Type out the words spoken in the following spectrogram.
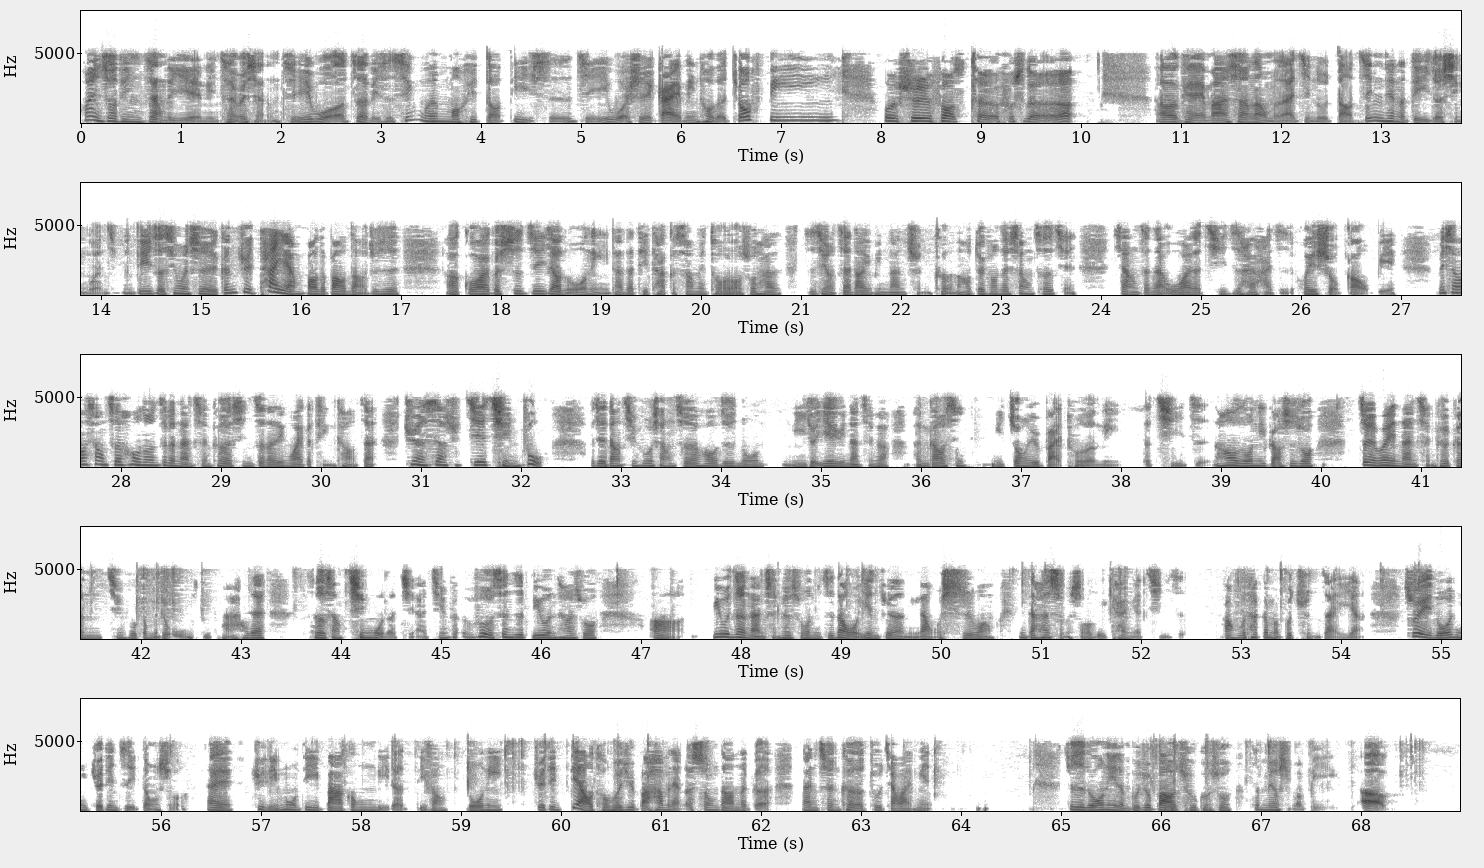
欢迎收听这样的夜，你才会想起我。这里是新闻 Mojito 第十集，我是改名后的 Joffy，我是 Faust 福斯德。OK，马上让我们来进入到今天的第一则新闻。今天第一则新闻是根据《太阳报》的报道，就是啊、国外有个司机叫罗尼，他在 TikTok 上面透露说，他之前有载到一名男乘客，然后对方在上车前向站在屋外的妻子还有孩子挥手告别。没想到上车后呢，这个男乘客新增了另外一个停靠站，居然是要去接情妇。而且当情妇上车后，就是罗尼就揶揄男乘客，很高兴你终于摆脱了你的妻子，然后罗尼表示说，这位男乘客跟情妇根本就无视他，还在车上亲吻了起来。情妇甚至逼问他说：“啊、逼问这个男乘客说，你知道我厌倦了你，让我失望，你打算什么时候离开你的妻子？”仿佛他根本不存在一样。所以罗尼决定自己动手，在距离墓地八公里的地方，罗尼决定掉头回去，把他们两个送到那个男乘客的住家外面。就是罗尼忍不住爆出口说：“这没有什么比。”呃，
